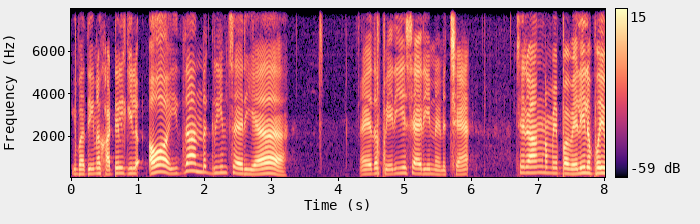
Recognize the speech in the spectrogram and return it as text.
இங்கே பார்த்தீங்கன்னா கட்டில் கீழே. ஓ இதுதான் அந்த க்ரீன் சாரியா நான் ஏதோ பெரிய சாரின்னு நினச்சேன். சரி வாங்க. நம்ம இப்போ வெளியில் போய்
